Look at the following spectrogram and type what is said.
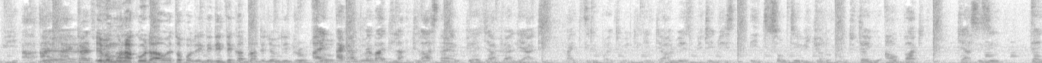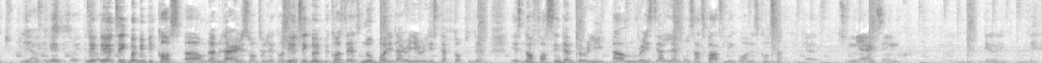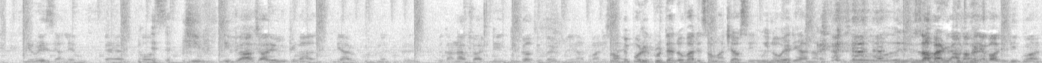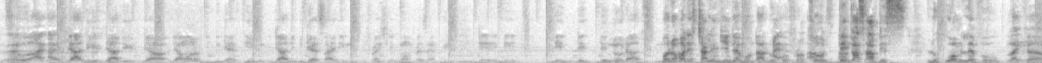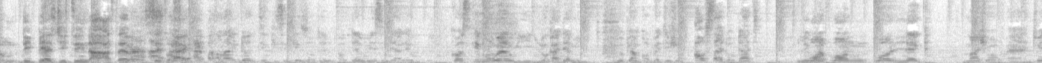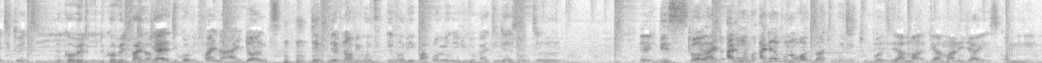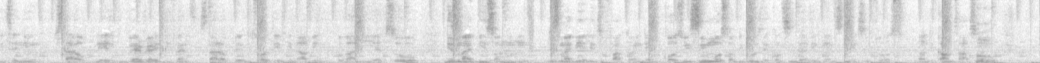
we are. I, I Yeah. can't Even remember- Monaco that were top of the, they didn't take advantage of it, they drew. So I, I can't remember the, la- the last time PSG actually had like three points to win the league. They always between this eight something region of point to tell you how bad their season tend to play out. do, do, do, do you think maybe because um let me direct this one to Lakers? Do you think maybe because there's nobody that really really stepped up to them, is not forcing them to really um raise their levels as far as League One is concerned? Uh, to me, I think they they raise their level uh, because if if you're actually looking at their recruitment, because you can actually they, they got a very brilliant manager. Some people recruited over the summer. Chelsea, we know where they are now. So it's not by we are talking recruitment. about the League One. So I, I they are the they are the they are they are one of the biggest even they are the biggest side in French League One presently. They they they they, they know that. But nobody's challenging them on that local I- front. I'm- So they I'm- just have this lukewarm level, like um, the PSG thing. Uh, as the Yeah, Saints was I, like. I, personally don't think it's a case of them of them raising their level because even when we look at them in European competition outside of that League One. one one leg match of uh, 2020 The COVID, the COVID final. yes the covid final i don't they've, they've not even even been performing in europe i think there's something eh, this club. yeah, I, I don't even I don't even know what to attribute it to, but their ma their manager is coming in with a new style of play very very different style of play with what they've been having over the years so this might be some this might be a little factor in them because we see most of the goals they considered against Nice it was on the counter so Mm.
